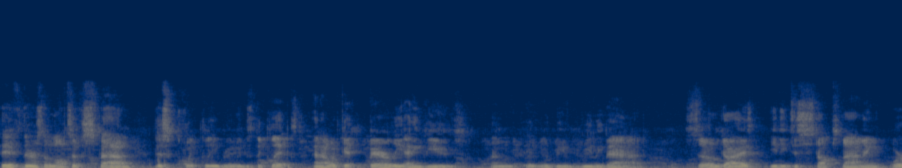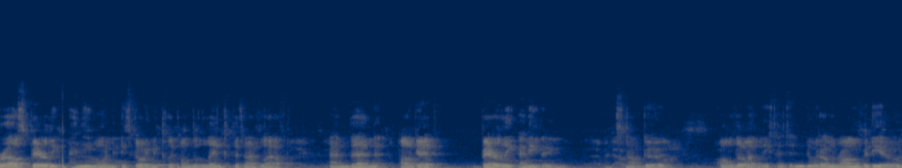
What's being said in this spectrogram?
If there's a lot of spam, this quickly ruins the clicks, and I would get barely any views, and it would be really bad. So guys, you need to stop spamming, or else barely anyone is going to click on the link that I've left, and then I'll get barely anything. That's not good. Although at least I didn't do it on the wrong video.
